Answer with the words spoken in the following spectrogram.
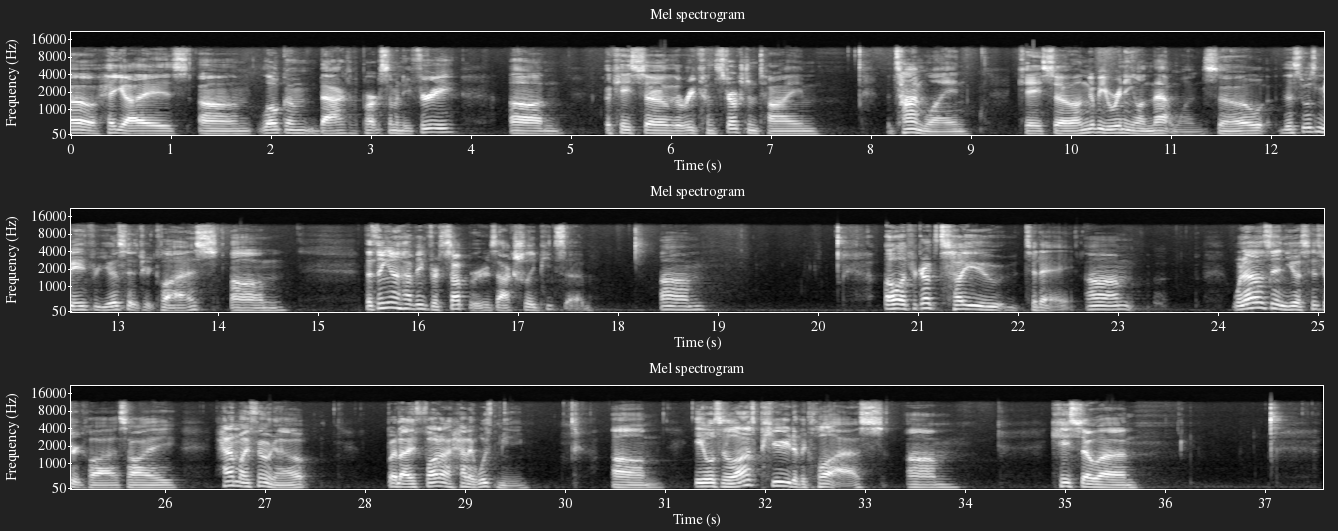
Oh, hey guys. Um, welcome back to part 73. Um, okay, so the reconstruction time, the timeline. Okay, so I'm gonna be reading on that one. So this was made for U.S. history class. Um, the thing I'm having for supper is actually pizza. Um, oh, I forgot to tell you today. Um, when I was in U.S. history class, I had my phone out, but I thought I had it with me. Um, it was the last period of the class. Um, okay, so uh,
